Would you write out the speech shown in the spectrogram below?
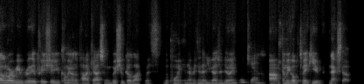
Eleanor, we really appreciate you coming on the podcast and we wish you good luck with the point and everything that you guys are doing. Thank you. Um, and we hope to make you next up.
